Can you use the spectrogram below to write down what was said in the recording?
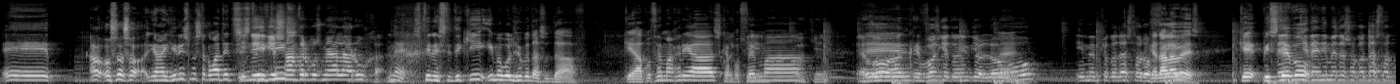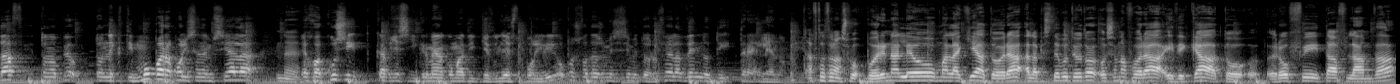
Ε, α, ωστόσο, για να γυρίσουμε στο κομμάτι της Είναι ο ίδιος άνθρωπος με άλλα ρούχα. Ναι, στην αισθητική είμαι πολύ πιο κοντά στον Ταφ. Και από θέμα χροιάς και από Οκ, θέμα. οκ. Εγώ ε, ακριβώς για τον ίδιο λόγο είμαι πιο κοντά στο ροφή. Κατάλαβες. Και πιστεύω. Δεν, και δεν είμαι τόσο κοντά στον Ταφ, τον οποίο τον εκτιμώ πάρα πολύ σαν MC, αλλά Ναι. έχω ακούσει κάποια συγκεκριμένα κομμάτια και δουλειές του πολύ, όπως φαντάζομαι εσύ με το ροφή, αλλά δεν είναι ότι τρελαίνομαι. για Αυτό θέλω να σου πω. Μπορεί να λέω μαλακία τώρα, αλλά πιστεύω ότι όταν, όσον αφορά ειδικά το Rofi Tough Lambda,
